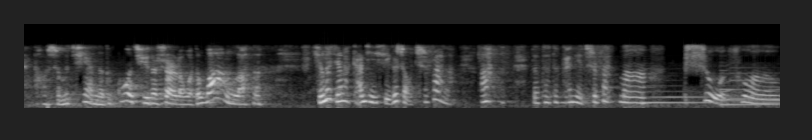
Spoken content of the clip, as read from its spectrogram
呀，道什么歉呢？都过去的事儿了，我都忘了。行了行了，赶紧洗个手，吃饭了啊！走走走，赶紧吃饭。妈，是我错了，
